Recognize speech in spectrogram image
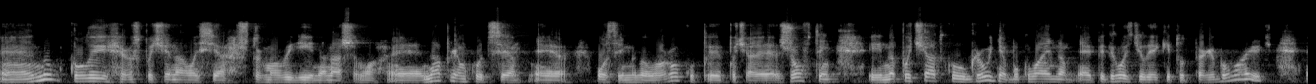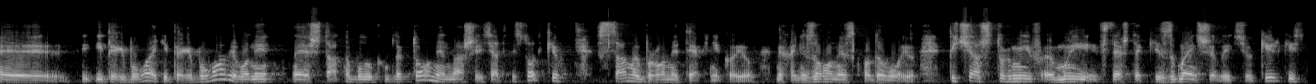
Е, Ну, коли розпочиналися штурмові дії на нашому е, напрямку, це е, осінь минулого року, п- почав жовтень. І на початку грудня буквально підрозділи, які тут перебувають, і перебувають, і перебували, вони штатно були укомплектовані на 60% саме бронетехнікою, механізованою складовою. Під час штурмів ми все ж таки зменшили цю кількість.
